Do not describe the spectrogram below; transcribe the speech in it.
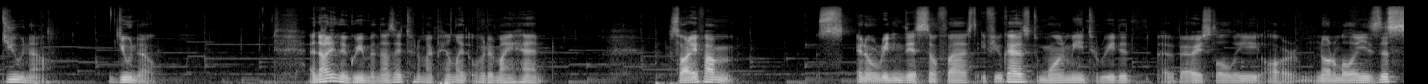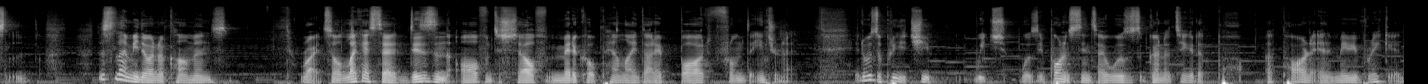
do now. Do know. And not in agreement as I turn my pen light over to my hand. Sorry if I'm, you know, reading this so fast. If you guys want me to read it uh, very slowly or normally, just, just let me know in the comments. Right, so like I said, this is an off-the-shelf medical pen light that I bought from the internet. It was a pretty cheap, which was important since I was gonna take it ap apart and maybe break it.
